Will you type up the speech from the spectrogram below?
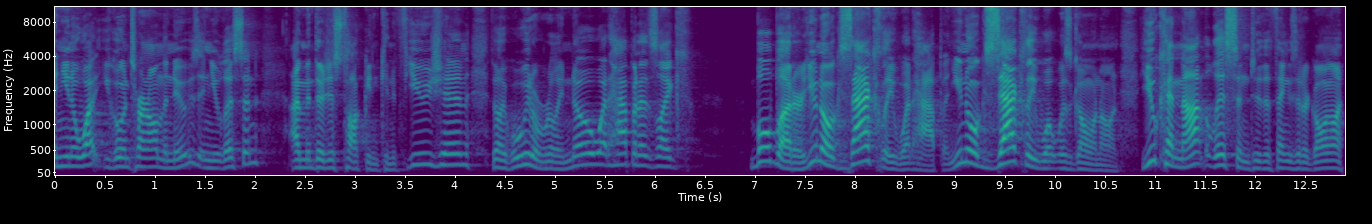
and you know what? You go and turn on the news and you listen. I mean, they're just talking confusion. They're like, well, we don't really know what happened. It's like, bull butter. You know exactly what happened. You know exactly what was going on. You cannot listen to the things that are going on.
